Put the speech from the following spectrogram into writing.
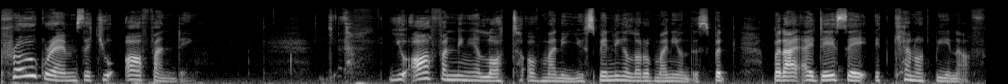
programs that you are funding, you are funding a lot of money. You're spending a lot of money on this, but but I, I dare say it cannot be enough.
